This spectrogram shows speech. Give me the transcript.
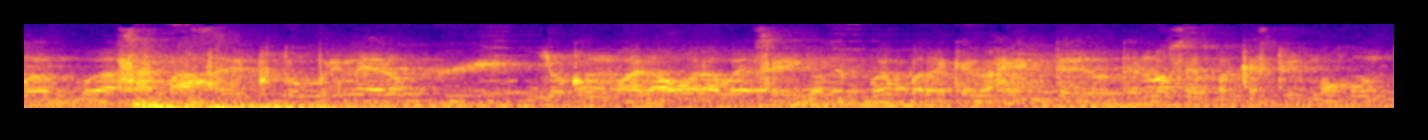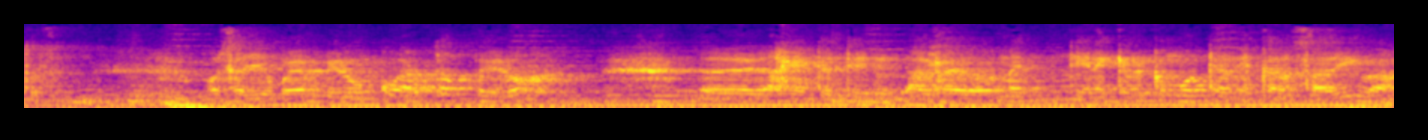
voy- voy a salir, tú primero, y yo como a la hora voy a salir yo después, para que la gente del hotel no sepa que estuvimos juntos. O sea, yo voy a pedir un cuarto, pero eh, la gente alrededor me tiene que ver como que a descansar iba,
